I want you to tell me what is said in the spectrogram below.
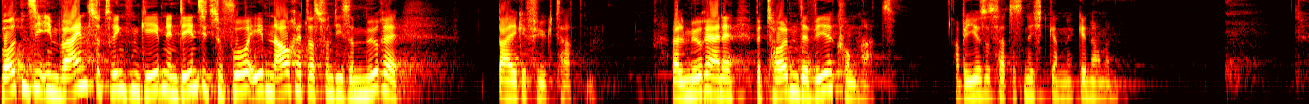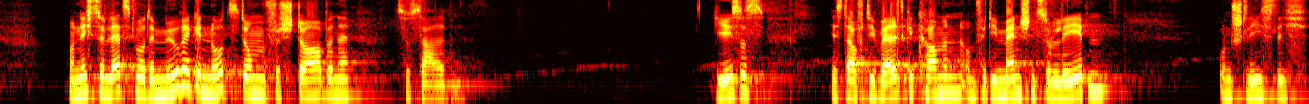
wollten sie ihm Wein zu trinken geben, in den sie zuvor eben auch etwas von dieser Myrrhe beigefügt hatten weil Myrrhe eine betäubende Wirkung hat. Aber Jesus hat es nicht genommen. Und nicht zuletzt wurde Myrrhe genutzt, um Verstorbene zu salben. Jesus ist auf die Welt gekommen, um für die Menschen zu leben und schließlich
